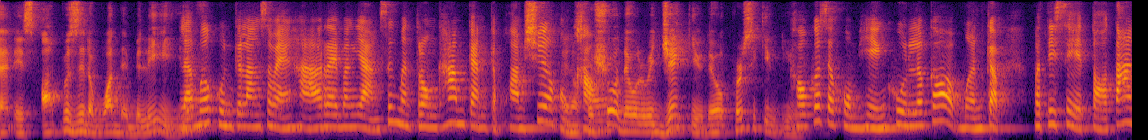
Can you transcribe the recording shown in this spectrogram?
that is opposite of what they believe, และเมื่อคุณกำลังแสวงหาอะไรบางอย่าง ซึ่งมันตรงข้ามกันกับความเชื่อของ you know, เขา for sure they will reject you, they will persecute you. เขาก็จะข่มเหงคุณแล้วก็เหมือนกับ ปฏิเสธต่อต้าน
